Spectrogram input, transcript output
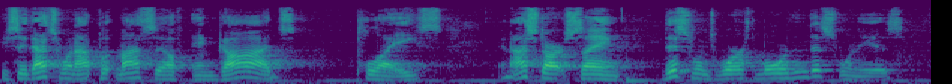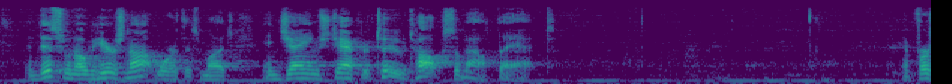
You see, that's when I put myself in God's place and I start saying, this one's worth more than this one is. And this one over here is not worth as much. And James chapter 2 talks about that. In 1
